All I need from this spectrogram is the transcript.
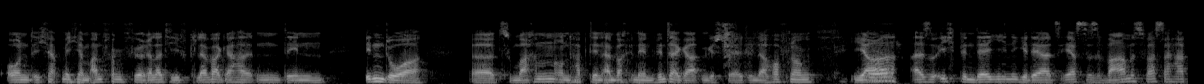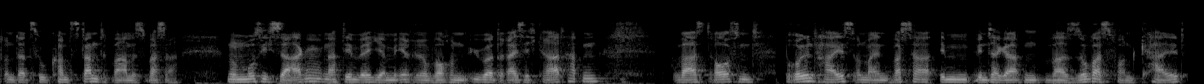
und ich habe mich am Anfang für relativ clever gehalten, den Indoor äh, zu machen und habe den einfach in den Wintergarten gestellt, in der Hoffnung, ja, also ich bin derjenige, der als erstes warmes Wasser hat und dazu konstant warmes Wasser. Nun muss ich sagen, nachdem wir hier mehrere Wochen über 30 Grad hatten, war es draußen brüllend heiß und mein Wasser im Wintergarten war sowas von kalt,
